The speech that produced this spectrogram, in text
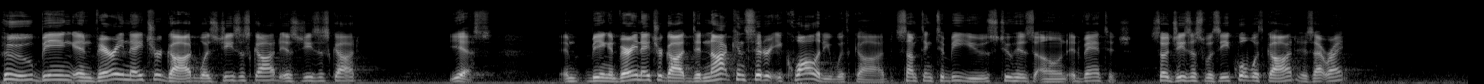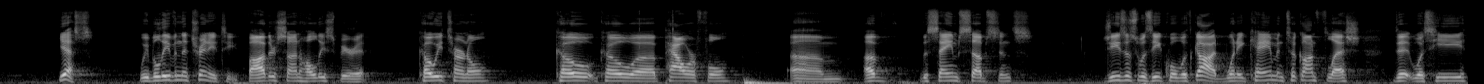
Who, being in very nature God, was Jesus God? Is Jesus God? Yes in being in very nature God, did not consider equality with God something to be used to his own advantage. So Jesus was equal with God, is that right? Yes. We believe in the Trinity Father, Son, Holy Spirit, co eternal, co co powerful, um, of the same substance. Jesus was equal with God. When he came and took on flesh, was he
